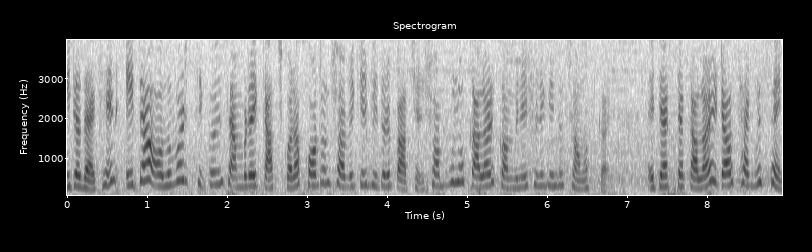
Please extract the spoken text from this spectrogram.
এটা দেখেন এটা অল ওভার সিকোয়েন্স আমরা কাজ করা কটন ফ্যাব্রিকের ভিতরে পাচ্ছেন। সবগুলো কালার কম্বিনেশনে কিন্তু চমৎকার। এটা একটা কালার এটাও থাকবে সেম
